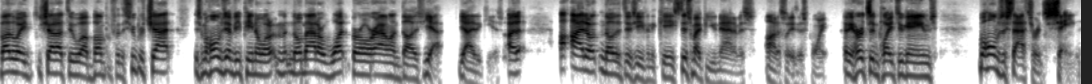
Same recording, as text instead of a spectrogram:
By the way, shout out to uh, Bump for the super chat. Is Mahomes MVP no, no matter what Burrow or Allen does? Yeah, yeah, I think he is. I, I don't know that there's even a case. This might be unanimous, honestly, at this point. I mean, Hurts didn't play two games. Mahomes' stats are insane.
